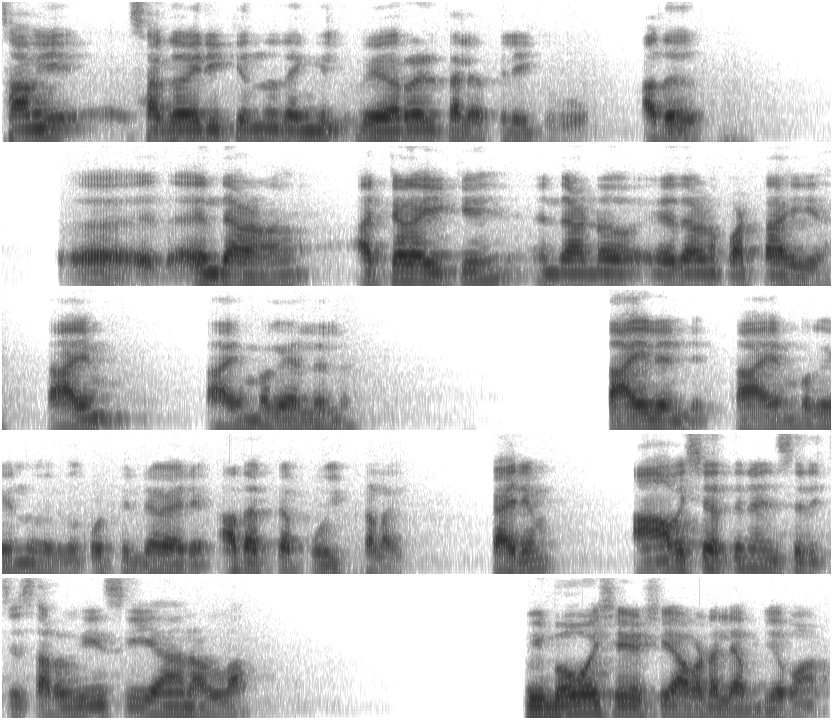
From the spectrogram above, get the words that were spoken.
സമീ സഹകരിക്കുന്നതെങ്കിൽ വേറൊരു തലത്തിലേക്ക് പോകും. അത് എന്താണ്? അറ്റകൈക്ക് എന്താണ് ഏതാണ് പട്ടായ? തായം തായമ്പകയല്ലല്ലോ. തായ്ലൻഡ് തായമ്പക എന്ന് വരുന്നത് കൊട്ടിന്റെ കാര്യം. അതൊക്കെ പോയി കളയും. കാര്യം ആവശ്യത്തിനനുസരിച്ച് സർവീസ് ചെയ്യാനുള്ള വിഭവശേഷി അവിടെ ലഭ്യമാണ്.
